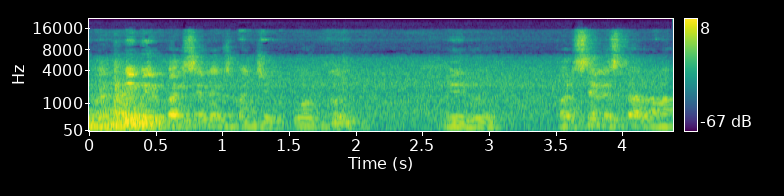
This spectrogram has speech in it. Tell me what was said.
ఇవన్నీ మీరు పరిశీలించమని చెప్పి కోరుతూ మీరు పరిశీలిస్తారన్న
